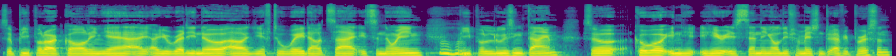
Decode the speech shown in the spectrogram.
So people are calling, yeah, are you ready? No, oh, you have to wait outside. It's annoying. Mm-hmm. People losing time. So Kowo in here is sending all the information to every person.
